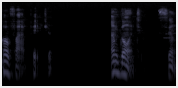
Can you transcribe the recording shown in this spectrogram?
profile picture? I'm going to soon.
